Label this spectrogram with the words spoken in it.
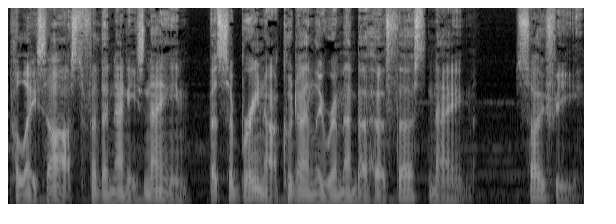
Police asked for the nanny's name, but Sabrina could only remember her first name, Sophie.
